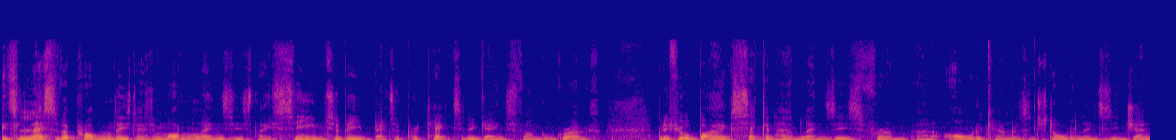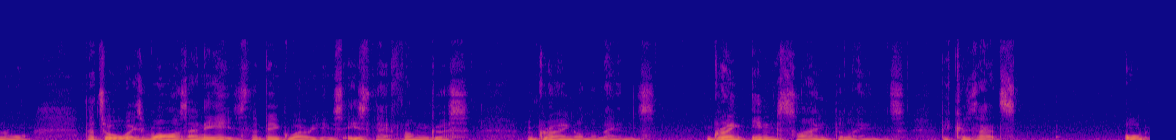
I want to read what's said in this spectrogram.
it's less of a problem these days with modern lenses. They seem to be better protected against fungal growth. But if you're buying second-hand lenses from uh, older cameras and just older lenses in general, that's always was and is the big worry is, is there fungus growing on the lens, growing inside the lens, because that's all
